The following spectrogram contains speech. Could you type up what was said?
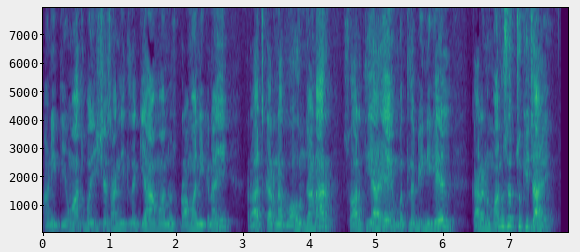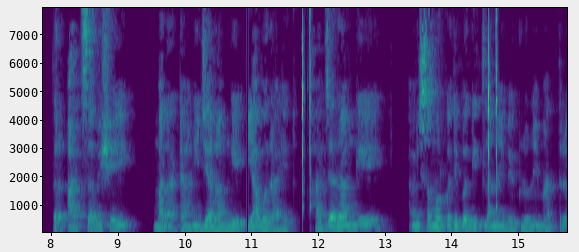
आणि तेव्हाच भविष्य सांगितलं की हा माणूस प्रामाणिक नाही राजकारणात वाहून जाणार स्वार्थी आहे मतलबी निघेल कारण माणूसच चुकीचा आहे. तर आजचा विषय मराठा आणि जरांगे यावर आहे हा जरांगे आम्ही समोर कधी बघितला नाही भेटलो नाही मात्र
